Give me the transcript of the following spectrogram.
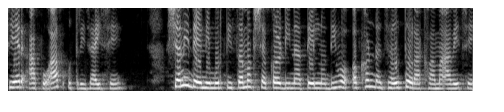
ઝેર આપોઆપ ઉતરી જાય છે. શનિદેવની મૂર્તિ સમક્ષ કરડીના તેલનો દીવો અખંડ જલતો રાખવામાં આવે છે.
